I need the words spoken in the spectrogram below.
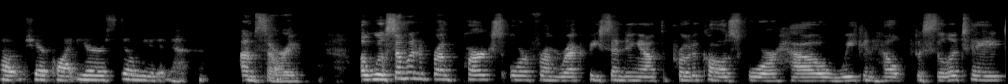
Oh, Chair Quant, you're still muted. I'm sorry. Uh, Will someone from Parks or from Rec be sending out the protocols for how we can help facilitate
